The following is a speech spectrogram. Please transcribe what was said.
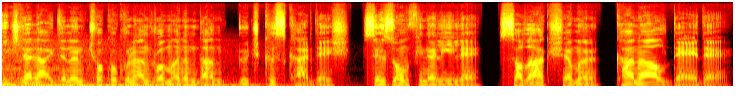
İclal Aydın'ın çok okunan romanından Üç Kız Kardeş sezon finaliyle Salı akşamı Kanal D'de.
